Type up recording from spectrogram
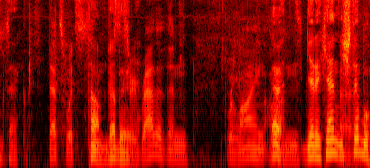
Exactly. Tam da böyle. Evet, gereken işte bu. Uh,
